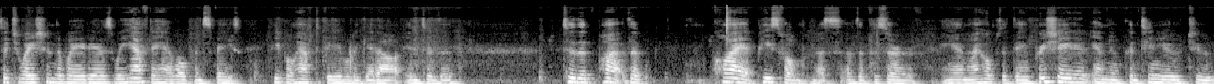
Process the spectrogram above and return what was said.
situation the way it is, we have to have open space. People have to be able to get out into the to the the quiet peacefulness of the preserve, and I hope that they appreciate it and they'll continue to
